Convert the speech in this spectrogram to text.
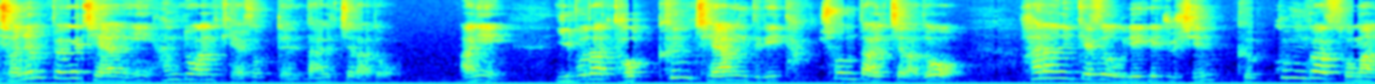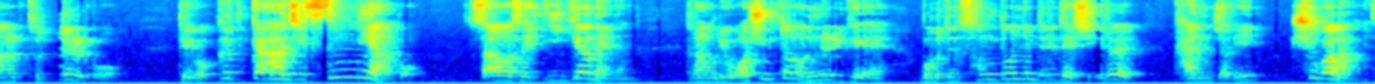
전염병의 재앙이 한동안 계속된다 할지라도 아니 이보다 더 큰 재앙들이 닥쳐온다 할지라도 하나님께서 우리에게 주신 그 꿈과 소망을 붙들고 그리고 끝까지 승리하고 싸워서 이겨내는 그런 우리 워싱턴 온누리교회 모든 성도님들이 되시기를 간절히 축원합니다.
